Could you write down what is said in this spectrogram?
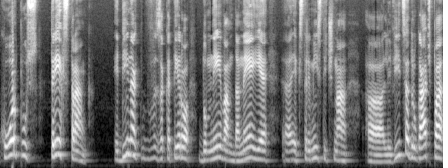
korpus treh strank. Edina, za katero domnevam, da ne je uh, ekstremistična uh, levica, drugače pa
